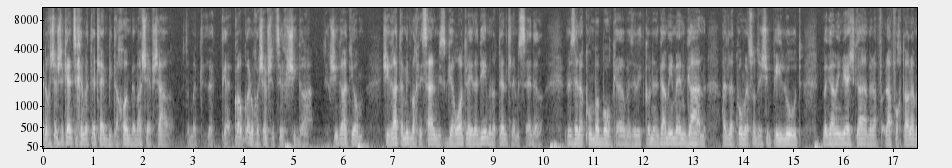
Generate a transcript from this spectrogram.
אני חושב שכן צריכים לתת להם ביטחון במה שאפשר. זאת אומרת, קודם כל אני חושב שצריך שגרה, צריך שגרת יום. שגרה תמיד מכניסה על מסגרות לילדים ונותנת להם סדר. וזה לקום בבוקר, וזה להתכונן, גם אם אין גן, אז לקום ולעשות איזושהי פעילות, וגם אם יש גן, ולהפוך את העולם,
